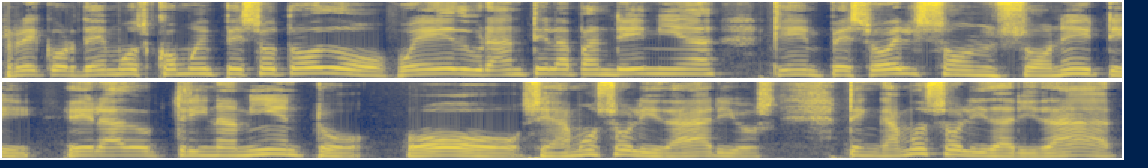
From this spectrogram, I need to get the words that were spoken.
Recordemos cómo empezó todo. Fue durante la pandemia que empezó el sonsonete, el adoctrinamiento. Oh, seamos solidarios, tengamos solidaridad.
